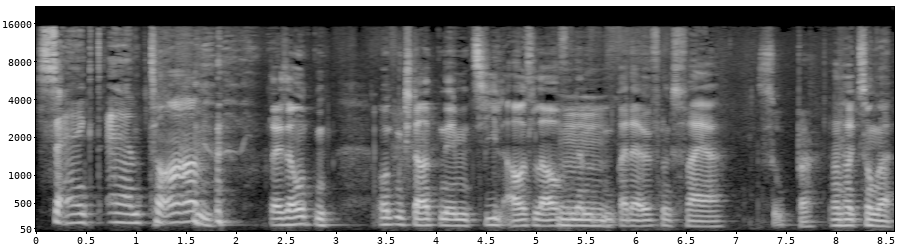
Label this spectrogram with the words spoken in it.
Sankt Anton. da ist er unten, unten gestanden im Zielauslauf dann bei der Eröffnungsfeier Super. und hat gesungen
